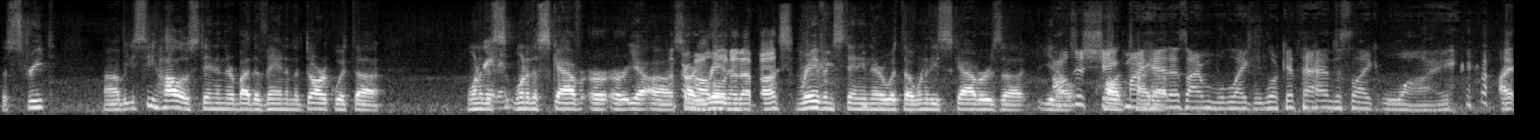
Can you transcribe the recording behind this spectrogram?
the street. Uh, but you see Hollow standing there by the van in the dark with uh, one of the Raven. one of the scav or, or yeah, uh, sorry, Hollow into Raven. that bus. Raven standing there with uh, one of these scavers. Uh, you know, I'll just shake my head up. as I'm like look at that and just like why? I,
